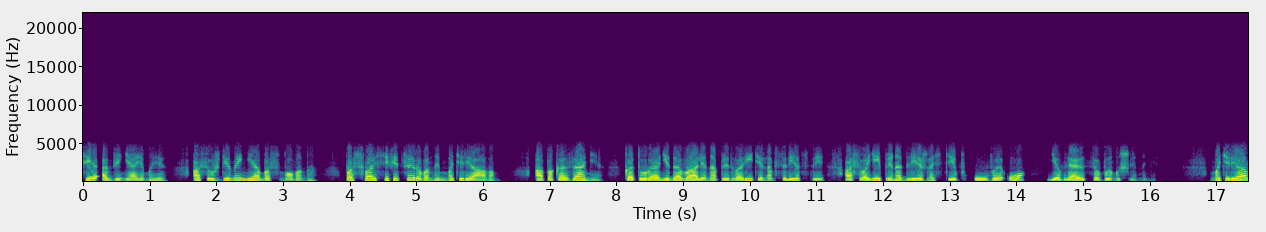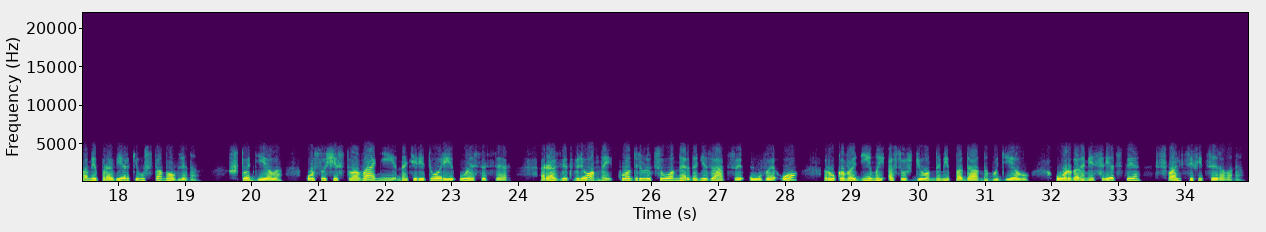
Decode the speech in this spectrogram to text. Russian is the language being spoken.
Все обвиняемые осуждены необоснованно по сфальсифицированным материалам, а показания, которые они давали на предварительном следствии о своей принадлежности в УВО, являются вымышленными. Материалами проверки установлено, что дело о существовании на территории УССР разветвленной контрреволюционной организации УВО, руководимой осужденными по данному делу органами следствия, сфальсифицировано.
